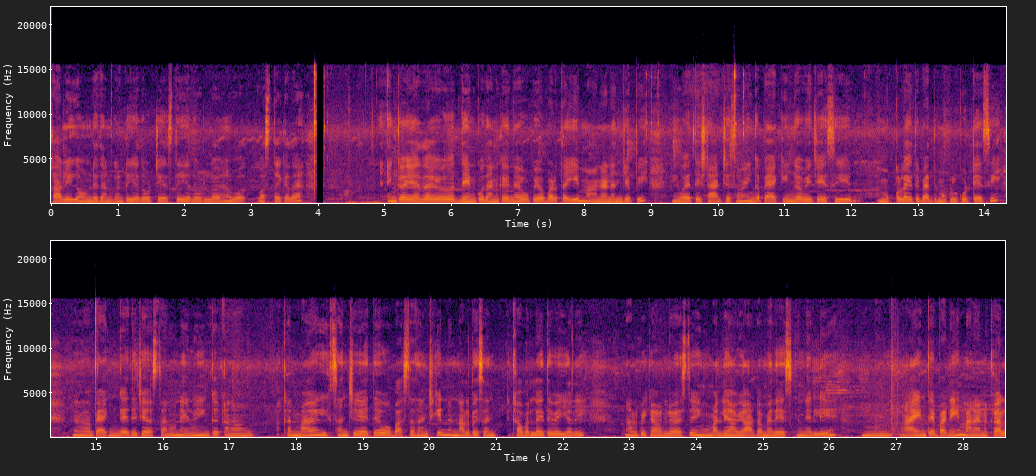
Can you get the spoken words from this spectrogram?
ఖాళీగా ఉండేదానికంటే ఏదో ఒకటి చేస్తే ఏదో వస్తాయి కదా. ఇంకా ఏదో దేనికో దానికైనా ఉపయోగపడతాయి మానని చెప్పి ఇవైతే స్టార్ట్ చేసాము. ఇంకా ప్యాకింగ్ అవి చేసి ముక్కలు అయితే పెద్ద ముక్కలు కొట్టేసి ప్యాకింగ్ అయితే చేస్తాను. నేను ఇంకా కన కనుమ సంచి అయితే ఓ బస్తా సంచికి నలభై సంచి కవర్లు అయితే వేయాలి. నలభై కవర్లు వేస్తే ఇంక మళ్ళీ అవి ఆటో మీద వేసుకుని వెళ్ళి మ్, ఆయనతే పని. మన వెనకాల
